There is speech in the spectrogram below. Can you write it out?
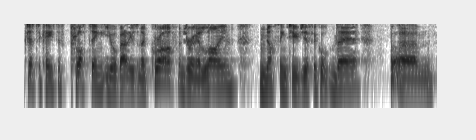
just a case of plotting your values on a graph and drawing a line. Nothing too difficult there. Um,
